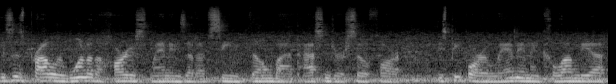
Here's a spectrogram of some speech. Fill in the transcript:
This is probably one of the hardest landings that I've seen filmed by a passenger so far. These people are landing in Colombia.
